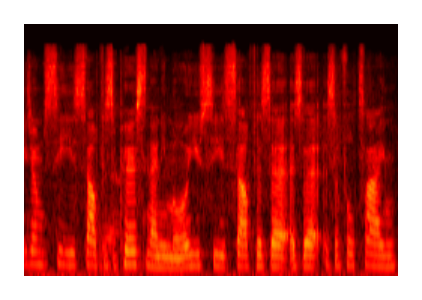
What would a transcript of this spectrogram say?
You don't see yourself as a person anymore. You see yourself as a as a as a full time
